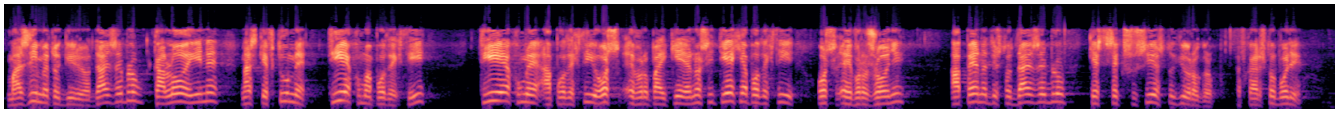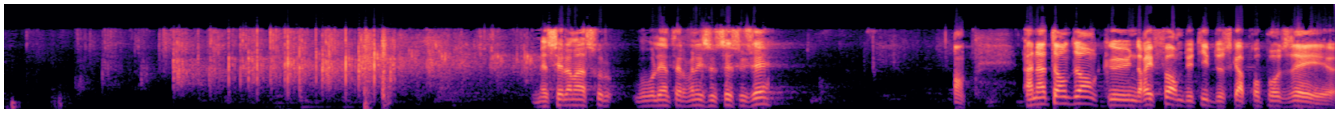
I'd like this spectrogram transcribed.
μαζί με τον κύριο Ντάιζεμπλουμ, καλό είναι να σκεφτούμε τι έχουμε αποδεχτεί, τι έχουμε αποδεχτεί ως Ευρωπαϊκή Ένωση, τι έχει αποδεχτεί ως Ευρωζώνη απέναντι στον Ντάιζεμπλουμ και στις εξουσίες του Eurogroup. Ευχαριστώ πολύ. Monsieur Lamassoure, vous voulez intervenir sur ce sujet; en attendant qu'une réforme du type de ce qu'a proposé euh,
